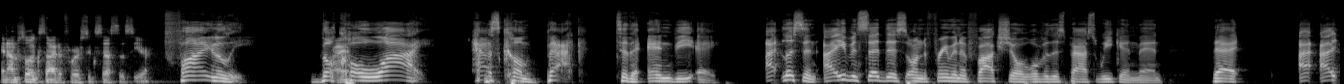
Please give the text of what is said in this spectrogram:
and I'm so excited for his success this year. Finally, the right? Kawhi has come back to the NBA. I, listen, I even said this on the Freeman and Fox show over this past weekend, man, that I, I,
